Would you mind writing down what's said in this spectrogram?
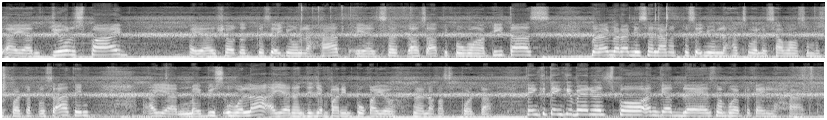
Ayan, Jules 5. Ayan, shoutout po sa inyong lahat. Ayan, sa, sa ating po mga titas. Maraming maraming salamat po sa inyong lahat sa walang sawang sumusuporta po sa atin. Ayan, may views o wala, ayan, nandiyan pa rin po kayo na nakasuporta. Thank you, thank you very much po and God bless. Mabuhay po tayong lahat.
